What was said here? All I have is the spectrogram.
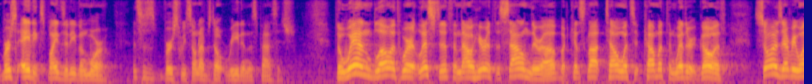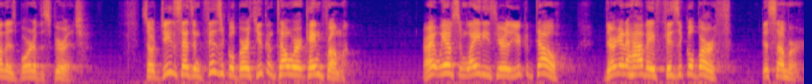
Verse 8 explains it even more. This is verse we sometimes don't read in this passage. The wind bloweth where it listeth, and thou hearest the sound thereof, but canst not tell whence it cometh and whither it goeth. So is every one that is born of the Spirit. So Jesus says in physical birth, you can tell where it came from. All right? We have some ladies here that you can tell. They're going to have a physical birth this summer.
